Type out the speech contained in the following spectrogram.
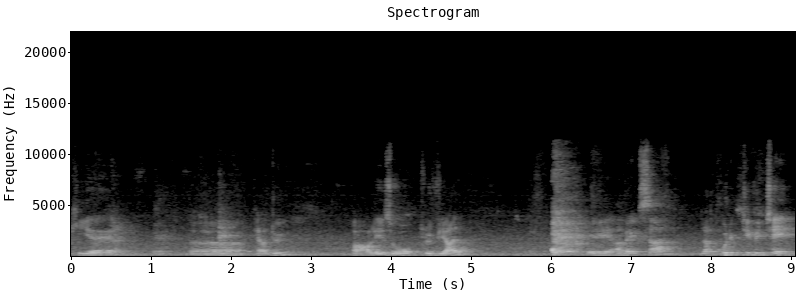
qui est euh, perdue par les eaux pluviales. Et avec ça, la productivité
